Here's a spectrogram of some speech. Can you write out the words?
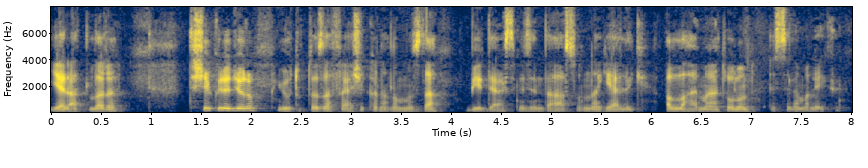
yer adları. Teşekkür ediyorum. YouTube'da Zafer Şık kanalımızda bir dersimizin daha sonuna geldik. Allah'a emanet olun. Esselamu Aleyküm.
